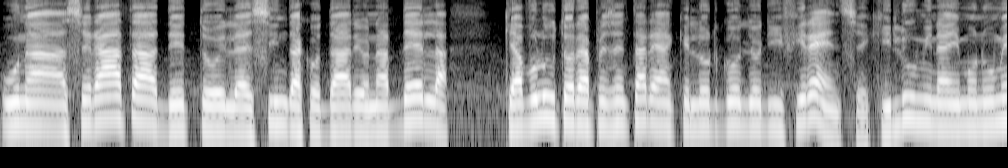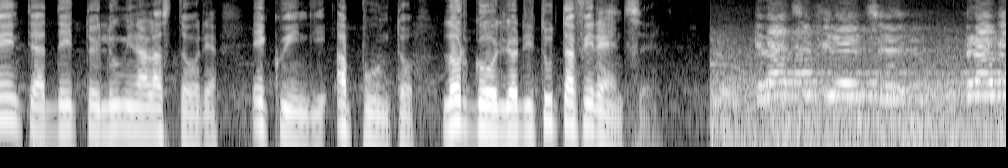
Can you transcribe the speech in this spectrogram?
Una serata, ha detto il sindaco Dario Nardella, che ha voluto rappresentare anche l'orgoglio di Firenze, chi illumina i monumenti ha detto illumina la storia e quindi appunto l'orgoglio di tutta Firenze. Grazie Firenze, bravi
